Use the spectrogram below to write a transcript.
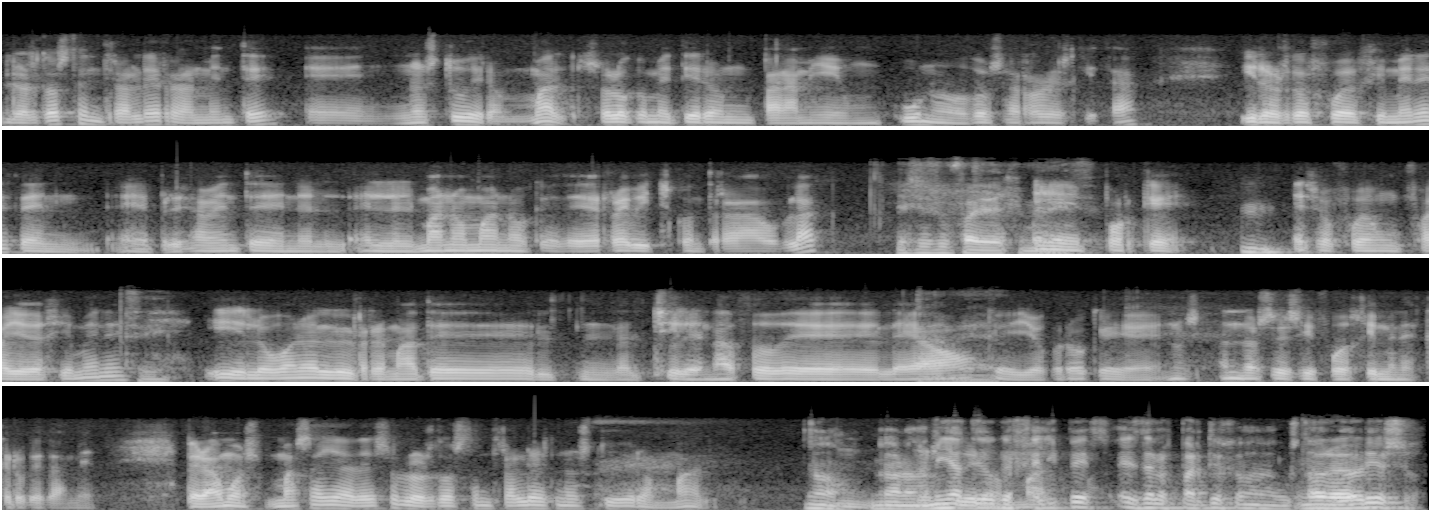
Los dos centrales realmente eh, no estuvieron mal, solo cometieron para mí un, uno o dos errores quizá, y los dos fue Jiménez en, eh, precisamente en el, en el, mano a mano que de Revich contra Oblak. Ese es un fallo de Jiménez. Eh, ¿Por qué? Mm. Eso fue un fallo de Jiménez. Y luego en el remate, el, chilenazo de Leao, que yo creo que, no, sé si fue Jiménez, creo que también. Pero vamos, más allá de eso, los dos centrales no estuvieron mal. No, no, no, a mí ya digo que Felipe es de los partidos que más me gustan. glorioso.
